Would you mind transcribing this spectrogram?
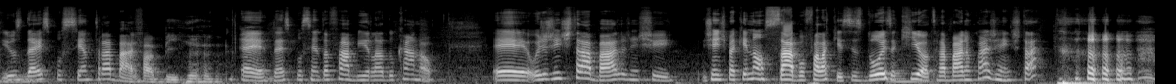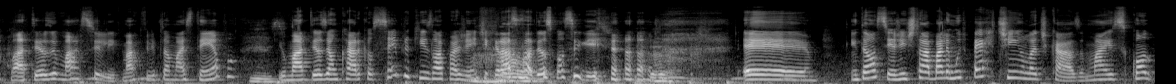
e os 10% A trabalho. Fabi. É, 10% a Fabi lá do canal. É, hoje a gente trabalha, a gente. Gente, pra quem não sabe, vou falar aqui, esses dois aqui, ó, trabalham com a gente, tá? Matheus e o Marcos Felipe. Marcos Felipe tá mais tempo. Isso. E o Matheus é um cara que eu sempre quis lá com a gente, e graças a Deus consegui. É, então, assim, a gente trabalha muito pertinho lá de casa, mas quando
